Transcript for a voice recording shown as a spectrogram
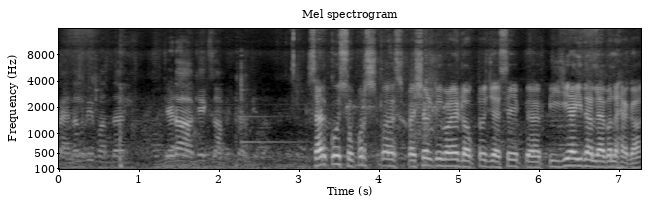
ਪੈਨਲ ਵੀ ਬਣਦਾ ਹੈ ਜਿਹੜਾ ਆ ਕੇ ਐਗਜ਼ਾਮਿਨ ਕਰਕੇ ਜਾਂਦਾ ਸਰ ਕੋਈ ਸੁਪਰ ਸਪੈਸ਼ਲਟੀ ਵਾਲੇ ਡਾਕਟਰ ਜੈਸੇ ਪੀਜੀਆਈ ਦਾ ਲੈਵਲ ਹੈਗਾ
